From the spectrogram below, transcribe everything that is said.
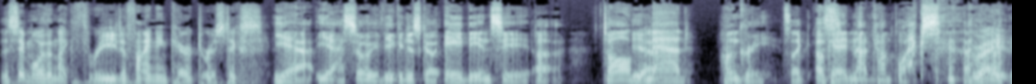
let's say more than like three defining characteristics Yeah, yeah. So if you can just go A, B, and C, uh, tall, Yeah. mad, hungry. It's like okay, not complex. right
